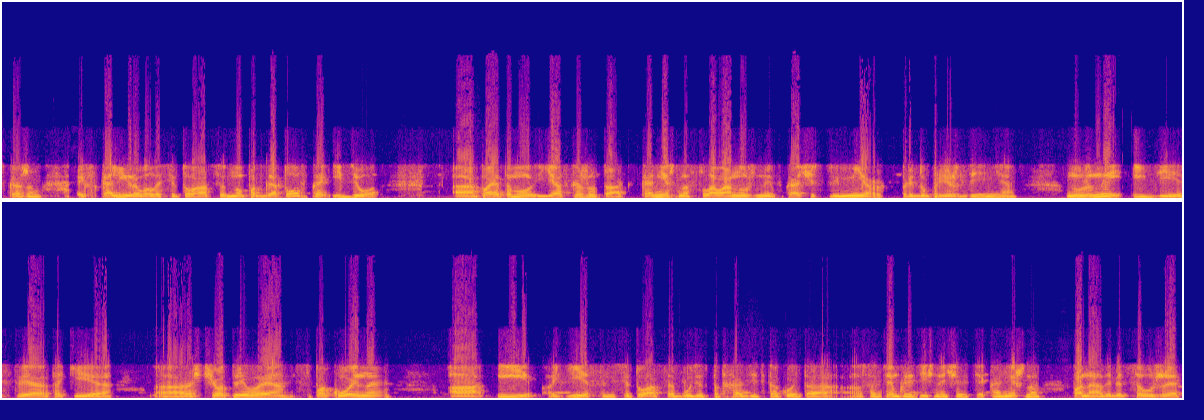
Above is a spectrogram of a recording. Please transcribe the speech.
скажем, эскалировала ситуацию, но подготовка идет. А, поэтому я скажу так. Конечно, слова нужны в качестве мер предупреждения. Нужны и действия такие а, расчетливые, спокойные. А, и если ситуация будет подходить к какой-то совсем критичной черте, конечно, понадобится уже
